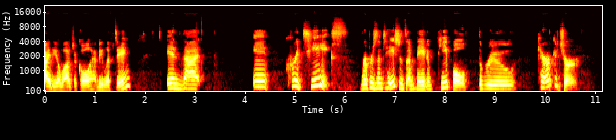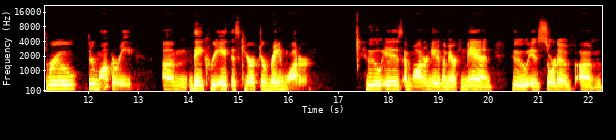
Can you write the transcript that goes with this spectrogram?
ideological heavy lifting in that it critiques representations of native people through caricature through through mockery um, they create this character rainwater who is a modern native american man who is sort of um,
